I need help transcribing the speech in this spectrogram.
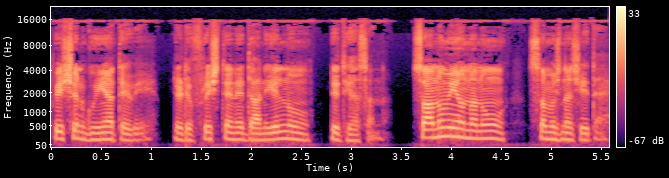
ਪੇਸ਼ਨਗੋਈਆਂ ਤੇ ਵੇ, ਜਿਹੜੇ ਫਰਿਸ਼ਤੇ ਨੇ ਦਾਨੀਏਲ ਨੂੰ ਦਿੱਤੀਆਂ ਸਨ। ਸਾਨੂੰ ਵੀ ਉਹਨਾਂ ਨੂੰ ਸਮਝਣਾ ਚਾਹੀਦਾ ਹੈ।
